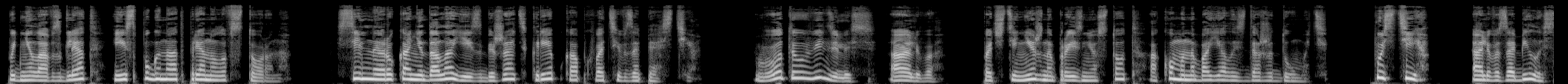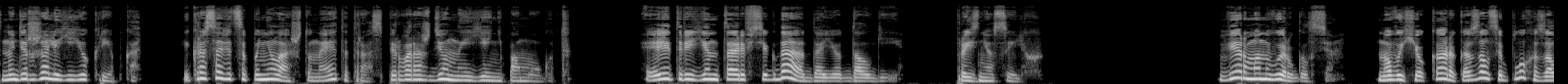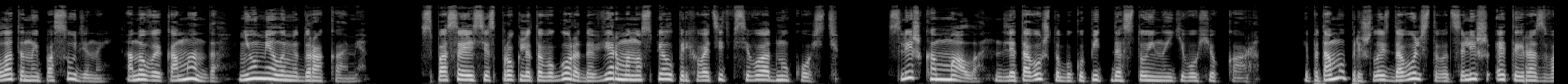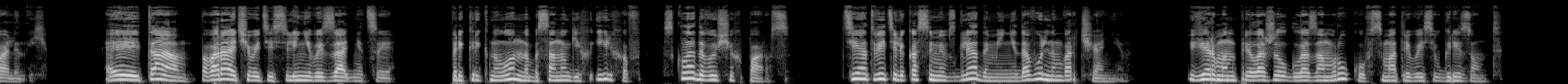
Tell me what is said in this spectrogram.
Подняла взгляд и испуганно отпрянула в сторону. Сильная рука не дала ей сбежать, крепко обхватив запястье. «Вот и увиделись, Альва», — почти нежно произнес тот, о ком она боялась даже думать. «Пусти!» Альва забилась, но держали ее крепко. И красавица поняла, что на этот раз перворожденные ей не помогут. «Эйтри янтарь всегда отдает долги», — произнес Ильх. Верман выругался. Новый Хёкар оказался плохо залатанной посудиной, а новая команда — неумелыми дураками. Спасаясь из проклятого города, Верман успел прихватить всего одну кость. Слишком мало для того, чтобы купить достойный его хёккар. И потому пришлось довольствоваться лишь этой развалиной. «Эй, там, поворачивайтесь, ленивой задницы!» — прикрикнул он на босоногих ильхов, складывающих парус. Те ответили косыми взглядами и недовольным ворчанием. Верман приложил глазам руку, всматриваясь в горизонт.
